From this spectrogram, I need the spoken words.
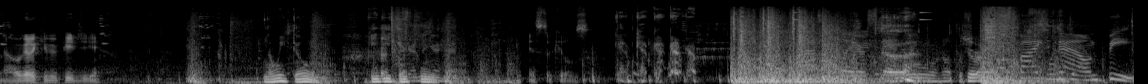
No, we gotta keep it PG. No, we don't. PG Scanning 13. ahead. Insta kills. Player. Oh, not the Sure. Spike down B.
